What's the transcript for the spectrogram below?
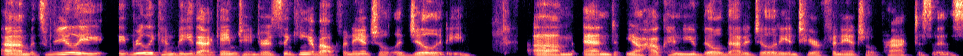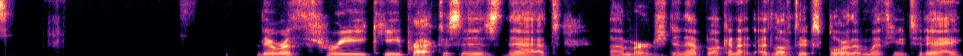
um, it's really it really can be that game changer it's thinking about financial agility um, and you know how can you build that agility into your financial practices there were three key practices that um, urged in that book, and I'd, I'd, love to explore them with you today.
